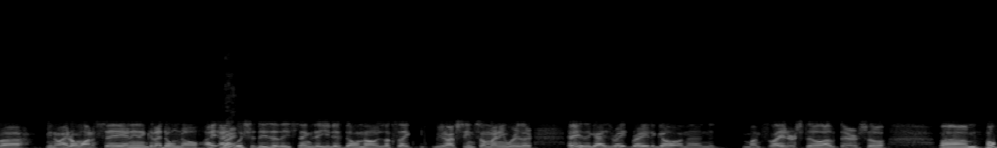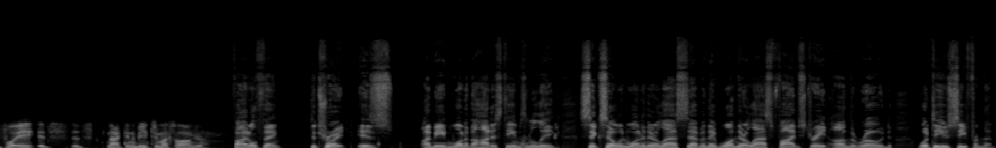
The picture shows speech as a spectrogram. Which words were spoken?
uh, you know, I don't want to say anything because I don't know. I, right. I wish that these are these things that you just don't know. It looks like, you know, I've seen so many where they're hey, the guy's right, ready to go, and then months later, still out there. So um, hopefully, it's it's not going to be too much longer. Final thing, Detroit is. I mean, one of the hottest teams in the league. 6 0 1 in their last seven. They've won their last five straight on the road. What do you see from them?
